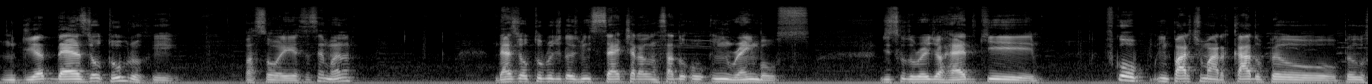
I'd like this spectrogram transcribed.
no dia 10 de outubro, que passou aí essa semana, 10 de outubro de 2007 era lançado o In Rainbows, disco do Radiohead que ficou em parte marcado pelo, pelo,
